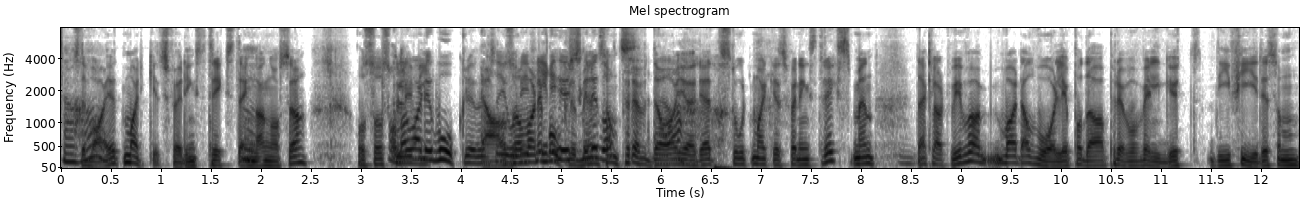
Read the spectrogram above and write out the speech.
Så det var jo et markedsføringstriks den gang også. Og, så og da var det jo Bokklubben ja, som gjorde så det, var det Bokklubben det som prøvde prøvde å gjøre et stort markedsføringstriks, men det er klart vi var, var alvorlige på da å prøve å velge ut de fire som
